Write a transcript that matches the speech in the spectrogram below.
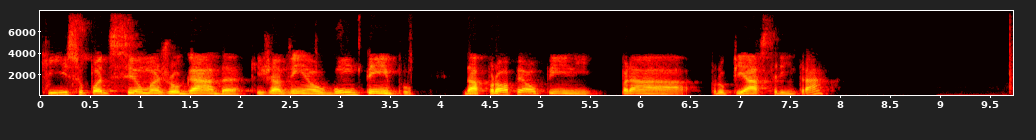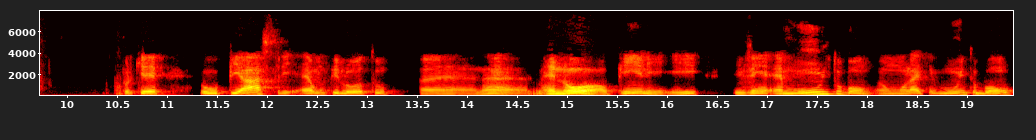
que isso pode ser uma jogada que já vem há algum tempo da própria Alpine para para o Piastri entrar? Porque o Piastri é um piloto, é, né, Renault, Alpine, e, e vem, é muito bom, é um moleque muito bom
